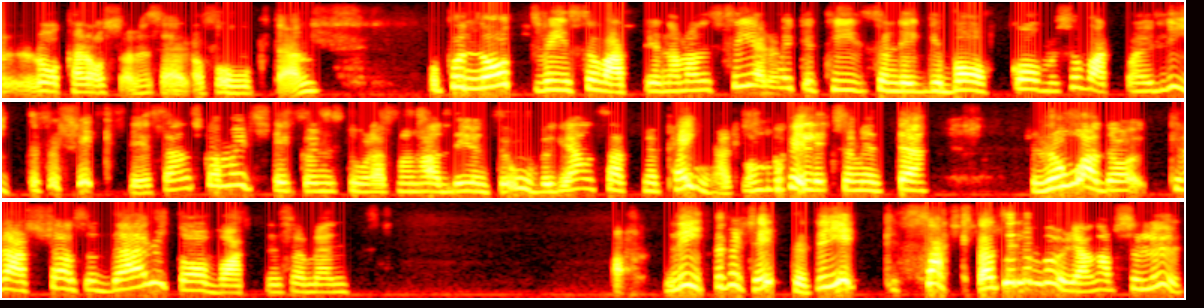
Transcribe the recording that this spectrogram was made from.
råkarossen vi säger och få ihop den. Och på något vis så vart det när man ser hur mycket tid som ligger bakom så vart man ju lite försiktig. Sen ska man ju inte sticka under stol att man hade ju inte obegränsat med pengar. Man har ju liksom inte råd att krascha. Så därutav vart det som en ja, lite försiktigt. Det gick sakta till en början, absolut.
